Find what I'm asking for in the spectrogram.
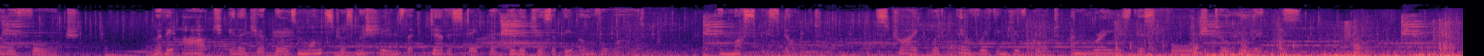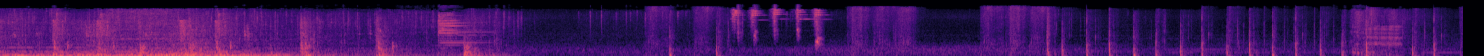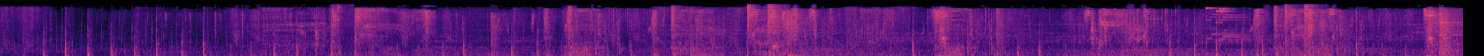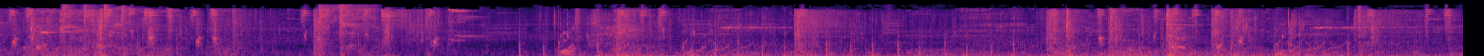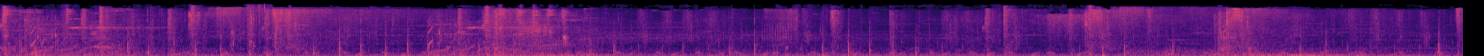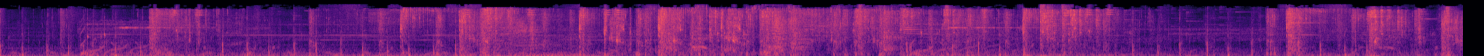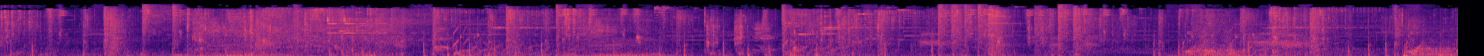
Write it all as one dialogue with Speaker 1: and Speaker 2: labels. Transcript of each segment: Speaker 1: Fiery Forge, where the Arch Illager builds monstrous machines that devastate the villages of the overworld. He must be stopped. Strike with everything you've got and raze this forge to ruins. Yeah.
